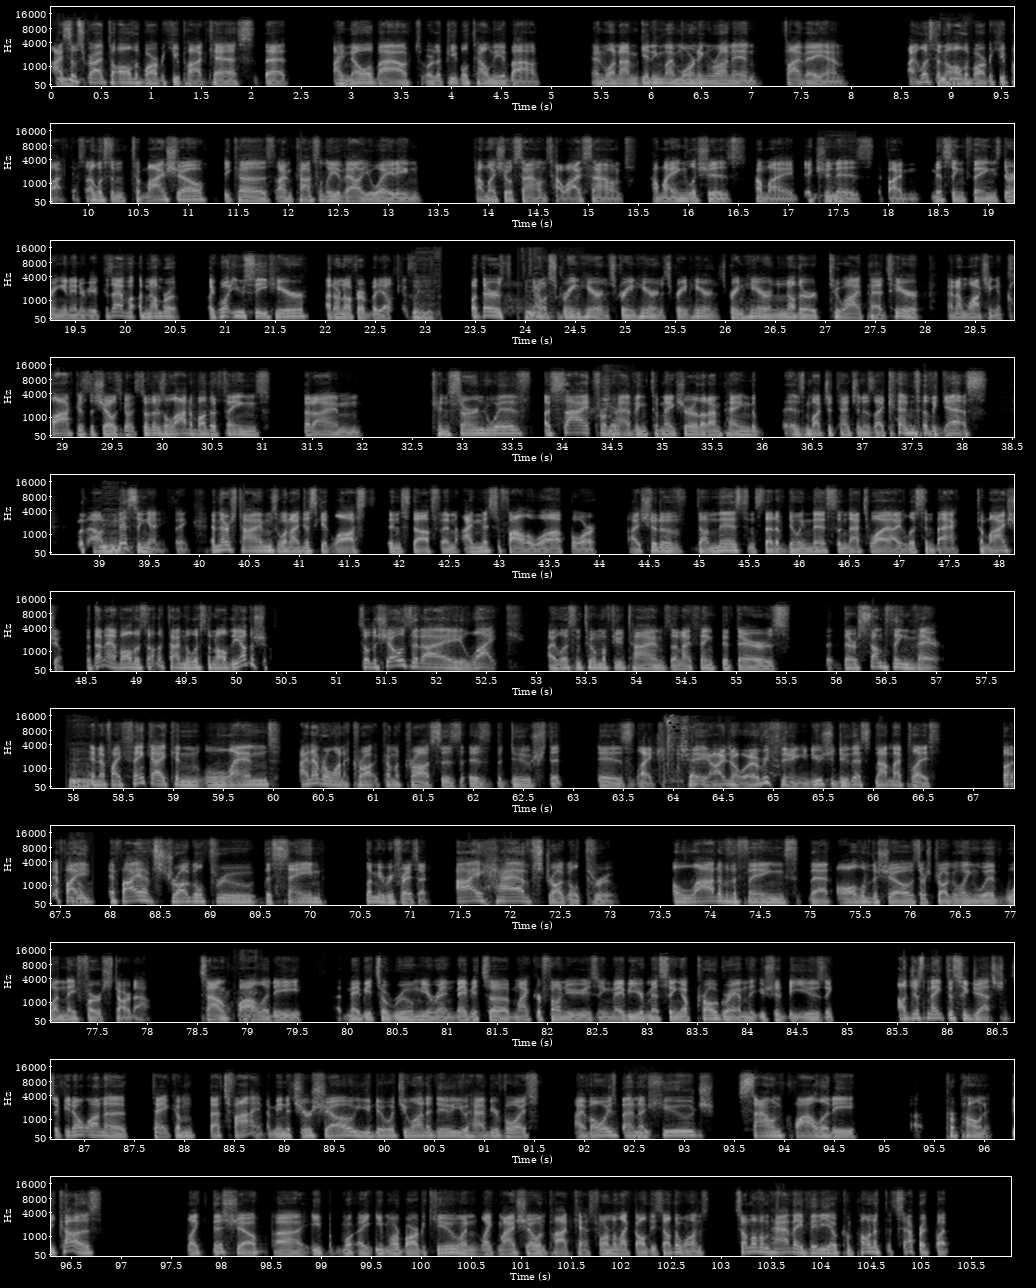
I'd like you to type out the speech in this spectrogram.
I Mm-hmm. subscribe to all the barbecue podcasts that I know about or that people tell me about, and when I'm getting my morning run in 5 a.m. I listen to Mhm. all the barbecue podcasts. I listen to my show because I'm constantly evaluating how my show sounds, how I sound, how my English is, how my diction Mhm. is, if I'm missing things during an interview. Because I have a, number, like what you see here. I don't know if everybody else can see this, but there's you know a screen here and a screen here and a screen here and a screen here and another two iPads here, and I'm watching a clock as the show's going. So there's a lot of other things that I'm concerned with aside from Sure. having to make sure that I'm paying the as much attention as I can to the guests without Mhm. missing anything. And there's times when I just get lost in stuff and I miss a follow up or I should have done this instead of doing this. And that's why I listen back to my show. But then I have all this other time to listen to all the other shows. So the shows that I like, I listen to them a few times and I think that there's there's something there. Mhm. And if I think I can lend, I never want to cro- come across as is the douche that is like, Sure. "Hey, I know everything, and you should do this." Not my place. But if I if I have struggled through the same, let me rephrase that. I have struggled through a lot of the things that all of the shows are struggling with when they first start out. Sound Right. quality, maybe it's a room you're in, maybe it's a microphone you're using, maybe you're missing a program that you should be using. I'll just make the suggestions. If you don't want to take them, that's fine. I mean, it's your show. You do what you want to do. You have your voice. I've always been a huge sound quality uh, proponent because like this show, uh, Eat More, uh, Eat More Barbecue, and like my show in podcast form, and like all these other ones, some of them have a video component that's separate, but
